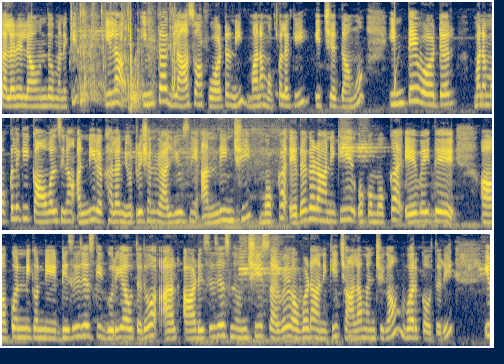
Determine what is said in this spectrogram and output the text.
కలర్ ఎలా ఉందో మనకి. ఇలా ఇంత గ్లాస్ ఆఫ్ వాటర్‌ని మన మొక్కలకి ఇచ్చేద్దాము. ఇంతే వాటర్ మన మొక్కలకి కావాల్సిన అన్ని రకాల న్యూట్రిషన్ వాల్యూస్‌ని అందించి మొక్క ఎదగడానికి ఒక మొక్క ఏవైతే కొన్ని కొన్ని డిసీజెస్‌కి గురి అవుతుందో ఆ డిసీజెస్ నుంచి సర్వైవ్ అవ్వడానికి చాలా మంచిగా వర్క్ అవుతుంది ఈ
